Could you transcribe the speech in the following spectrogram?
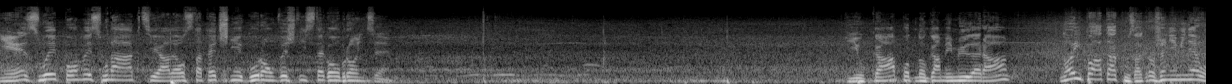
Niezły pomysł na akcję, ale ostatecznie górą wyszli z tego obrońcy. Piłka pod nogami Müllera. No i po ataku zagrożenie minęło.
